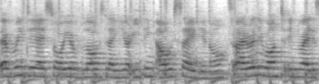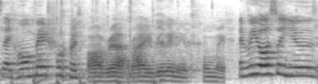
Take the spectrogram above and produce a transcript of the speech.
Every day I saw your vlogs like you're eating outside, you know. So I really want to invite. It's like homemade food. Oh yeah, right. Really need homemade. And we also use,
